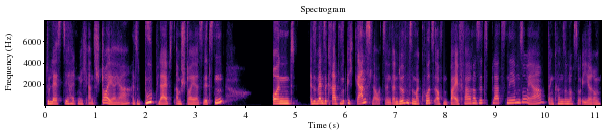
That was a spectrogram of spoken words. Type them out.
du lässt sie halt nicht ans Steuer, ja? Also du bleibst am Steuer sitzen und also wenn sie gerade wirklich ganz laut sind, dann dürfen sie mal kurz auf dem Beifahrersitz Platz nehmen, so, ja? Dann können sie noch so ihre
